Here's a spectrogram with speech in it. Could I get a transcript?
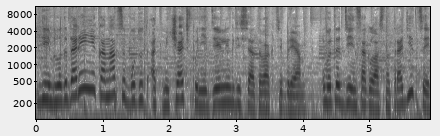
День благодарения канадцы будут отмечать в понедельник, 10 октября. В этот день, согласно традиции,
